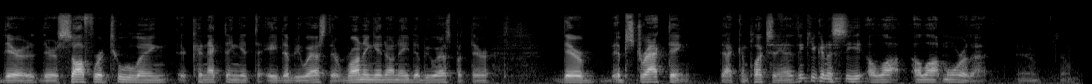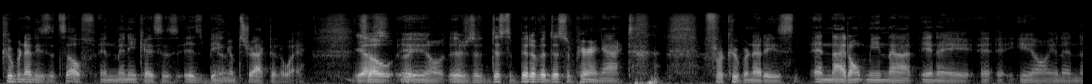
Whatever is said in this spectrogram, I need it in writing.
their, their software tooling, they're connecting it to AWS, they're running it on AWS, but they're, they're abstracting that complexity. And I think you're going to see a lot, a lot more of that. so. Kubernetes itself, in many cases, is being Yeah. abstracted away. Yes, so right. you know, there's a, dis- a bit of a disappearing act for Kubernetes, and I don't mean that in a, a- you know in an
